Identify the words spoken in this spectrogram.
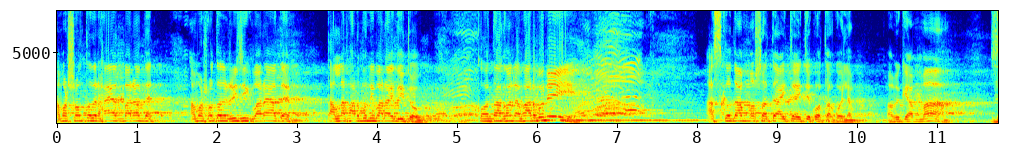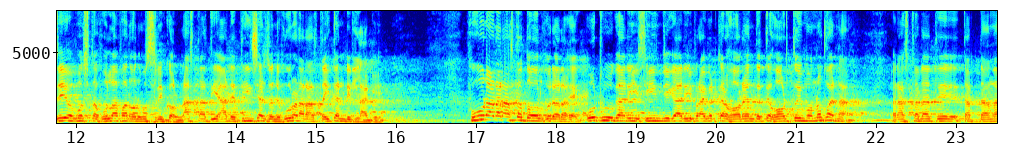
আমার সন্তানের হায়াত বাড়া দেন, আমার সন্তানের রিজিক বাড়ায় দেন, তা আল্লাহ ফার্বনি বাড়াই দিত। কথা কয় না ফার্বনি? আজকে তো আম্মার সাথে আইতে আইতে কথা কইলাম। আমি কি আম্মা যে অবস্থা ফুলাফার অনুশৃঙ্খল, রাস্তা দিয়ে আড়ে তিন চার জনে পুরাটা রাস্তা ইতান্ডিল লাগে। পুরাটা রাস্তা দল করে রাখে। অটু গাড়ি, সিএনজি গাড়ি প্রাইভেট কার হরেন দিতে হর তুই মনে কয় না? রাস্তাটাতে তার নানা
